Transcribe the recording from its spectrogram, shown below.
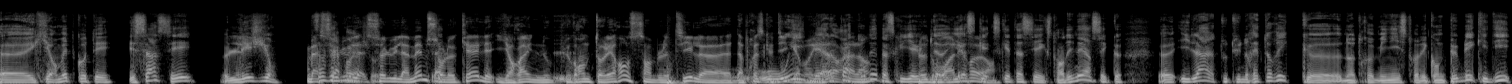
euh, et qui en met de côté. Et ça, c'est légion. Bah, celui-là, même sur lequel il y aura une plus grande tolérance, semble-t-il, d'après ce que dit oui, mais Gabriel alors Attal. hein. attendez, parce qu'il y a droit à d'ailleurs, ce, qui est, l'erreur. ce qui est assez extraordinaire, c'est que euh, il a toute une rhétorique. euh, notre ministre des Comptes Publics, il dit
